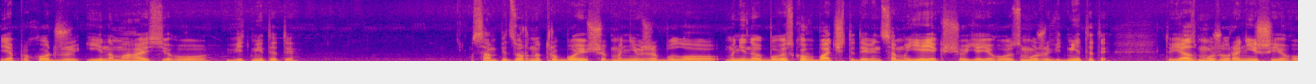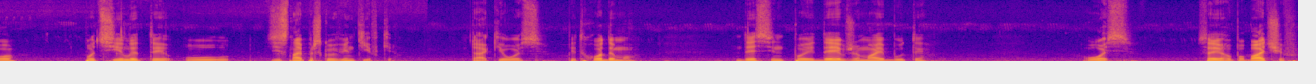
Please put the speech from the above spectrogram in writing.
Я проходжу і намагаюся його відмітити сам підзорною трубою, щоб мені вже було. Мені не обов'язково бачити, де він саме є. Якщо я його зможу відмітити, то я зможу раніше його поцілити у... зі снайперської гвинтівки. Так, і ось підходимо. Десь він, по ідеї, вже має бути. Ось. Все його побачив.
